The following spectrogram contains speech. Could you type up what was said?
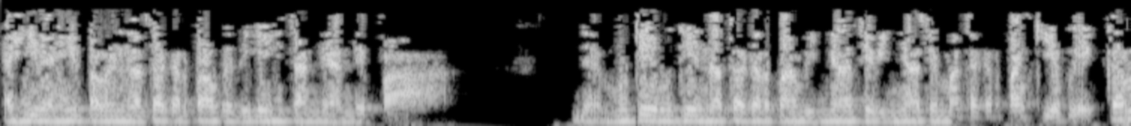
ඇහි වැහි පවන නැතර කරපවක දිගේ හිතන්න යන්න එපා. දැන් මුතේ මුතේ නැතර කරපම් විඤ්ඤාතේ විඤ්ඤාතේ මත කරපම් කියපු එකම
